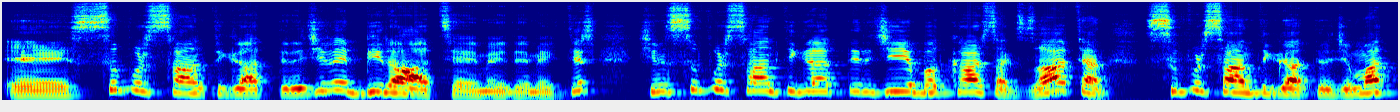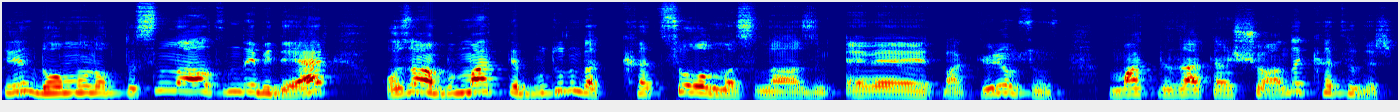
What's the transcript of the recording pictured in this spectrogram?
E, 0 santigrat derece ve 1 atm demektir. Şimdi 0 santigrat dereceye bakarsak zaten 0 santigrat derece maddenin donma noktasının altında bir değer. O zaman bu madde bu durumda katı olması lazım. Evet bak görüyor musunuz? Madde zaten şu anda katıdır.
